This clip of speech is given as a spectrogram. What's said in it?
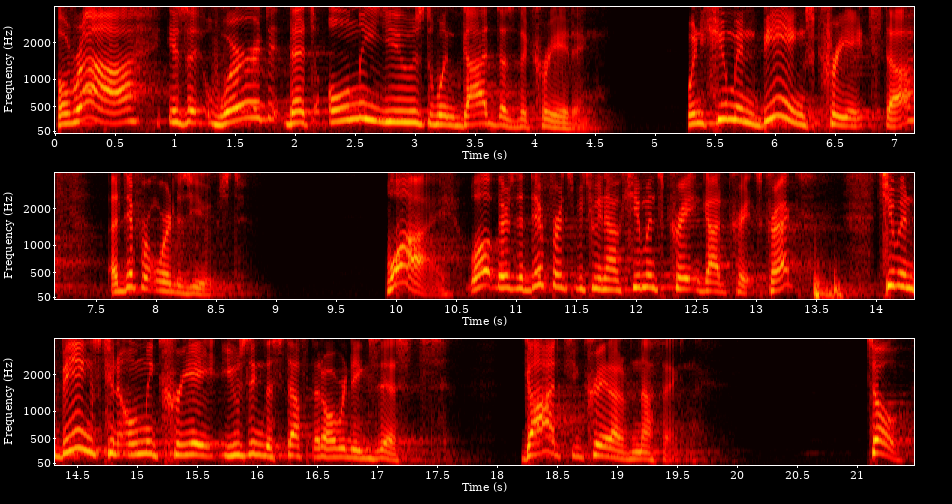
Bara is a word that's only used when God does the creating. When human beings create stuff, a different word is used. Why? Well, there's a difference between how humans create and God creates, correct? Human beings can only create using the stuff that already exists. God can create out of nothing. So,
